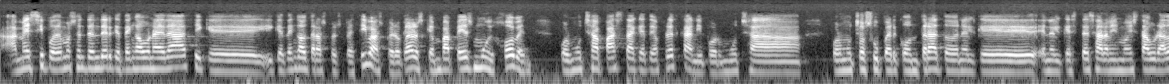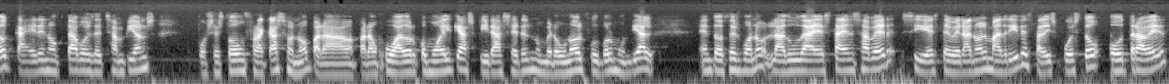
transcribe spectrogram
a Messi podemos entender que tenga una edad y que, y que tenga otras perspectivas, pero claro, es que Mbappé es muy joven. Por mucha pasta que te ofrezcan y por mucha por mucho supercontrato en el que en el que estés ahora mismo instaurado, caer en octavos de Champions pues es todo un fracaso, ¿no? Para, para un jugador como él que aspira a ser el número uno del fútbol mundial. Entonces, bueno, la duda está en saber si este verano el Madrid está dispuesto otra vez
